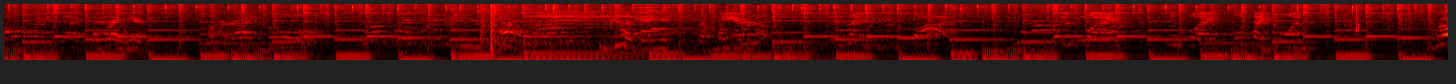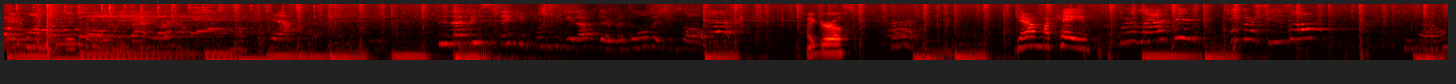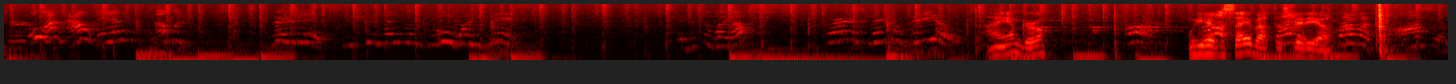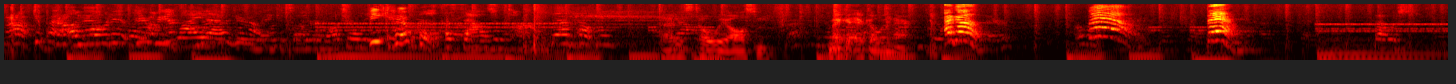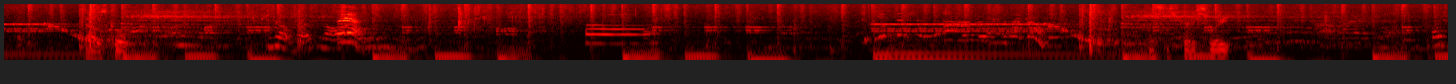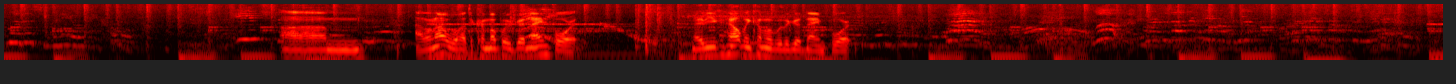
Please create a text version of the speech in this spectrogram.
Hey, girls. Get out of my cave. We're laughing. Take our shoes off. Oh, I'm out, man. I would. There it is. You should make a video. Oh, what's this? Is this the way up? Furnace, make a video. I am, girl. Oh, What do you have to say about this video? awesome. Oh, Upload it like right after you make it so I can watch it. Be careful. A thousand times. Dad, help me. That is totally awesome. Make an echo in there. Echo. Bam. Bam. That was. That was cool. No, that's not. Bam. This is pretty sweet. What will this video be called? Um, I don't know. We'll have to come up with a good name for it. Maybe you can help me come up with a good name for it.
